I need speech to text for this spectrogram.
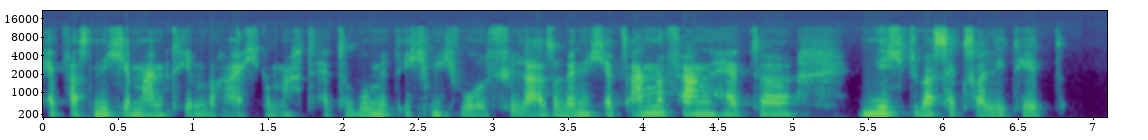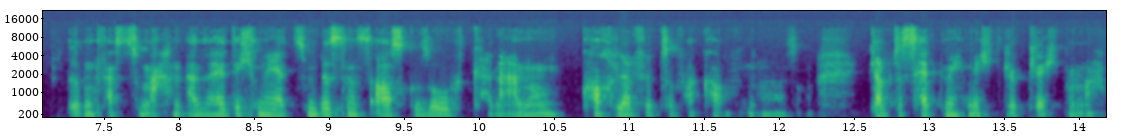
etwas nicht in meinem Themenbereich gemacht hätte, womit ich mich wohlfühle. Also wenn ich jetzt angefangen hätte, nicht über Sexualität irgendwas zu machen. Also hätte ich mir jetzt ein Business ausgesucht, keine Ahnung, Kochlöffel zu verkaufen oder so. Ich glaube, das hätte mich nicht glücklich gemacht.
